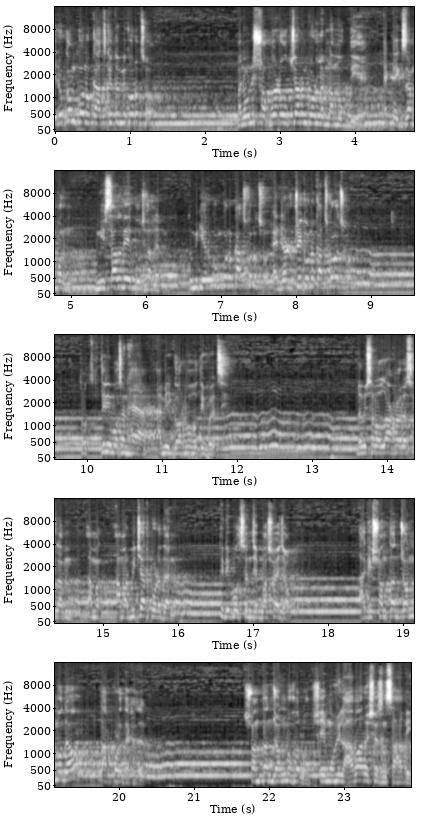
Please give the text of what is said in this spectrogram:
এরকম কোনো কাজ কি তুমি করেছ? মানে উনি শব্দটা উচ্চারণ করলেন না মুখ দিয়ে। একটা এক্সাম্পল মিসাল দিয়ে বুঝালেন। তুমি কি এরকম কোনো কাজ করেছ? অ্যাডাল্ট্রি কোনো কাজ করেছ? তো তিনি বলছেন হ্যাঁ আমি গর্ভবতী হয়েছি। নবী সাল্লাহ সাল্লাম আমাকে, আমার বিচার করে দেন। তিনি বলছেন যে, বাসায় যাও। আগে সন্তান জন্ম দাও, তারপরে দেখা যাবে। সন্তান জন্ম হলো, সেই মহিলা আবার এসেছেন সাহাবি।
